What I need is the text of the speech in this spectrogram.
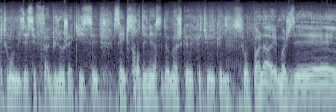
Et tout le monde me disait c'est fabuleux Jackie, c'est extraordinaire, c'est dommage que, que tu que ne sois pas là. Et moi je disais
